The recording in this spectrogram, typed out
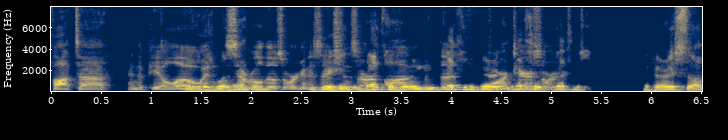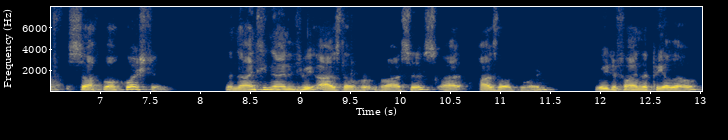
Fatah, and the PLO, and several of those organizations are on very, the very, foreign terrorist a, That's a, a, very soft softball question. The 1993 Oslo process, uh, Oslo Accord, redefined the PLO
